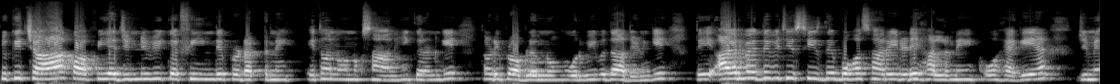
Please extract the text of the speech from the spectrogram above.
ਕਿਉਂਕਿ ਚਾਹ, ਕਾਫੀ ਹੈ ਜਿੰਨੇ ਵੀ ਕੈਫੀਨ ਦੇ ਪ੍ਰੋਡਕਟ ਨੇ, ਇਹ ਤੁਹਾਨੂੰ ਨੁਕਸਾਨ ਹੀ ਕਰਨਗੇ, ਤੁਹਾਡੀ ਪ੍ਰੋਬਲਮ ਨੂੰ ਹੋਰ ਵੀ ਵਧਾ ਦੇਣਗੇ। ਤੇ ਆਯੁਰਵੇਦ ਦੇ ਵਿੱਚ ਇਸ ਚੀਜ਼ ਦੇ ਬਹੁਤ ਸਾਰੇ ਜਿਹੜੇ ਹੱਲ ਨੇ, ਉਹ ਹੈਗੇ ਆ, ਜਿਵੇਂ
